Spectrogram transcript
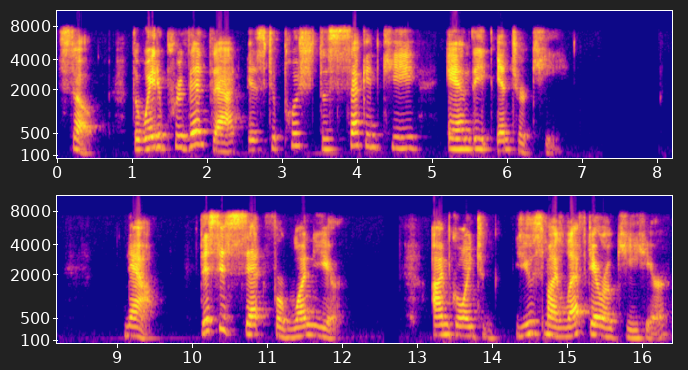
So the way to prevent that is to push the second key and the enter key. Now, this is set for one year. I'm going to use my left arrow key here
